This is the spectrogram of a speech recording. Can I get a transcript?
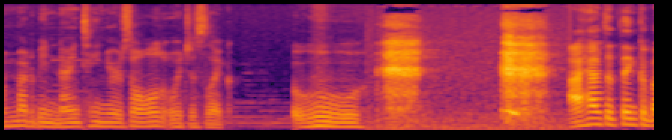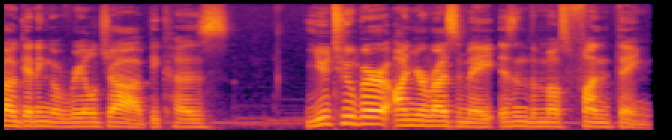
I'm about to be 19 years old, which is like, ooh. I have to think about getting a real job because YouTuber on your resume isn't the most fun thing,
